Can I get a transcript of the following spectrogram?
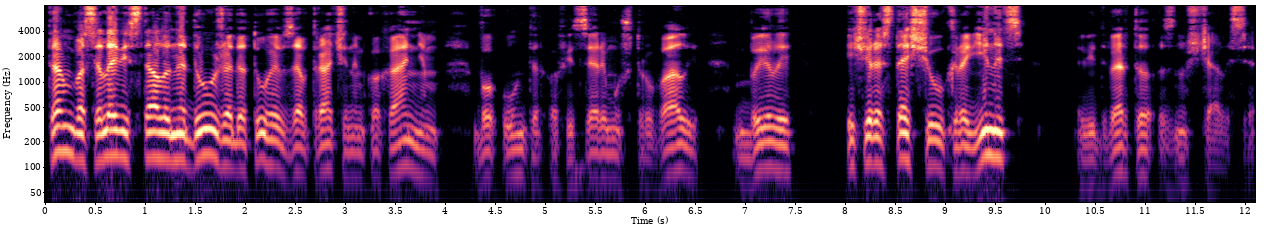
Там Василеві стало не дуже до туги за втраченим коханням, бо унтер-офіцери муштрували, били, і через те, що українець відверто знущалися.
